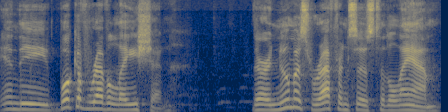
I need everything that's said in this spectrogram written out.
in the book of Revelation, there are numerous references to the Lamb.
